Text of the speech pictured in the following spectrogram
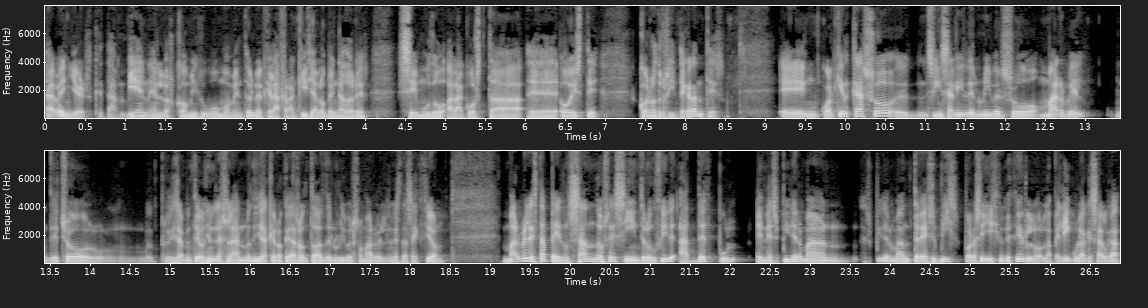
Avengers, que también en los cómics hubo un momento en el que la franquicia Los Vengadores se mudó a la costa eh, oeste con otros integrantes. En cualquier caso, eh, sin salir del universo Marvel, de hecho, precisamente hoy las noticias que nos quedan son todas del universo Marvel en esta sección. Marvel está pensándose si introducir a Deadpool en Spider-Man Spider 3 bis, por así decirlo, la película que salga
